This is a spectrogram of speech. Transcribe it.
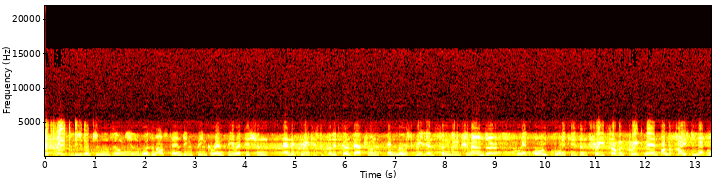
The great leader Kim Jong-il was an outstanding thinker and theoretician, and the greatest political veteran and most brilliant Sungun commander, who had all qualities and traits of a great man on the highest level,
